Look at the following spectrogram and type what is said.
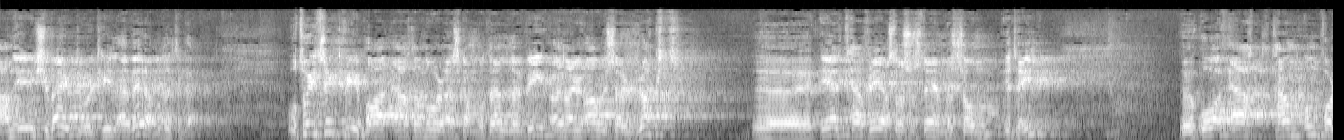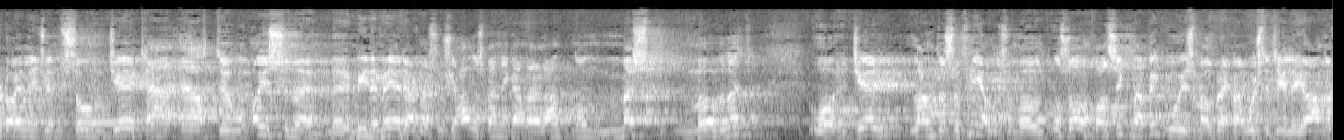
Han er ikke verdt over til å være politiker. Og tog trygg vi på at den norrländska modellen, vi øyner jo avvisa røkt uh, er til friaste systemet som er til, uh, og at den omfordøylingen som gjør til at du øysene minimerer de sosiale spenningene i landet noen mest møvelet, og gjør landet så fri alle som mulig, og så var sikna byggvåg som Albrecht viste til i Johan,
